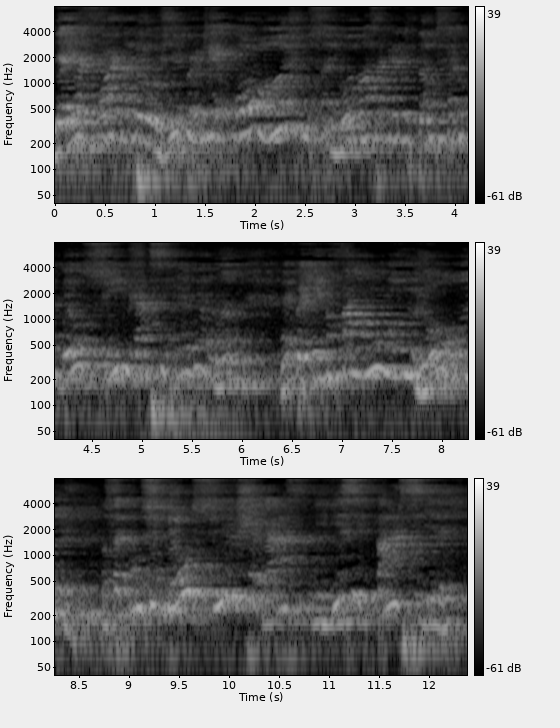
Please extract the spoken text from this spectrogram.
E aí é forte a teologia, porque o anjo do Senhor, nós acreditamos que é o Deus Filho já se revelando. Né? Porque ele não fala um anjo ou anjo. Então, é como se o Deus Filho chegasse e visitasse ele.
